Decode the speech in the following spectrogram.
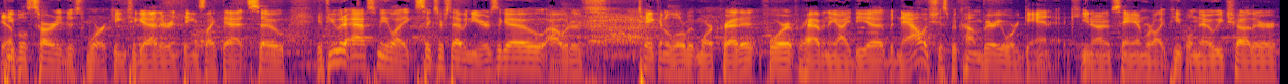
yep. people started just working together and things like that. So if you would have asked me like six or seven years ago, I would have taken a little bit more credit for it for having the idea. But now it's just become very organic. You know what I'm saying? Where like people know each other,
